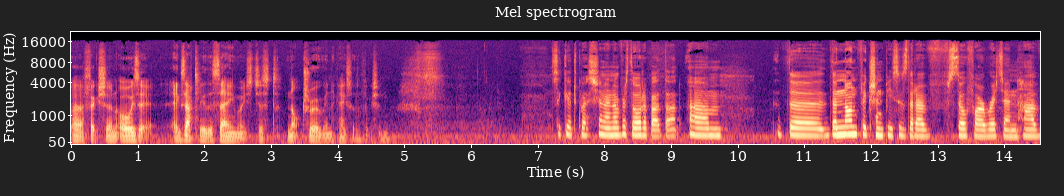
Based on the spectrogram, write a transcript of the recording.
uh, fiction, or is it exactly the same? It's just not true in the case of the fiction. It's a good question. I never thought about that. Um, the the nonfiction pieces that I've so far written have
